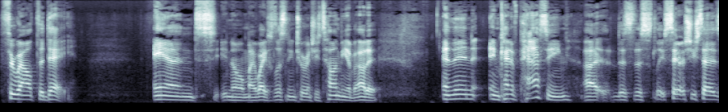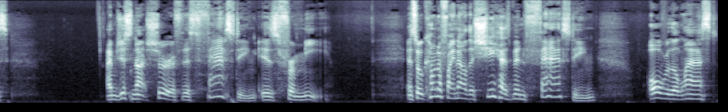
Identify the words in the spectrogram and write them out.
throughout the day. And, you know, my wife's listening to her and she's telling me about it. And then in kind of passing, uh, this, this, Sarah, she says, I'm just not sure if this fasting is for me. And so come to find out that she has been fasting over the last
